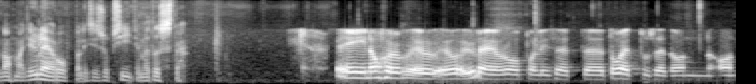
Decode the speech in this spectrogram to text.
noh, ma ei tea, üle-euroopalisi subsiidiume tõsta? ei noh, üle-euroopalised toetused on, on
